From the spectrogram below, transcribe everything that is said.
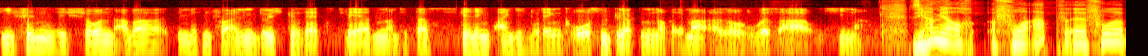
die finden sich schon, aber sie müssen vor allen Dingen durchgesetzt werden und das gelingt eigentlich nur den großen Blöcken noch immer, also USA und China. Sie haben ja auch vorab, äh, vor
